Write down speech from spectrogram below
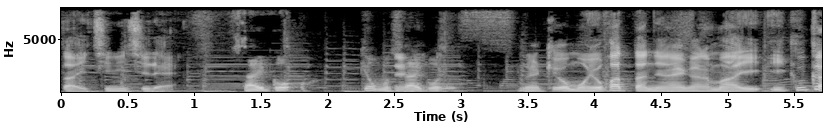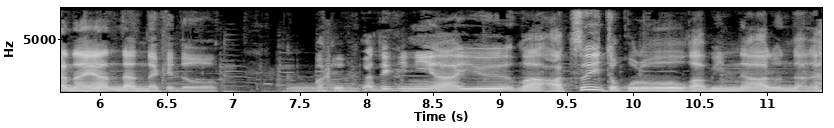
た一日で。最高。今日も最高です。ね、今日も良かったんじゃないかな。まあ、い行くか悩んだんだけど、うんまあ、結果的にああいう、まあ、暑いところがみんなあるんだなっ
